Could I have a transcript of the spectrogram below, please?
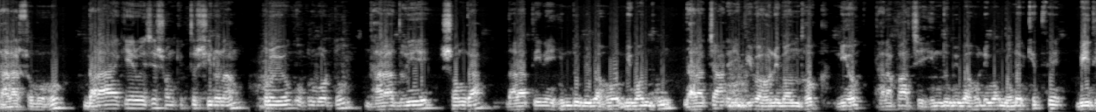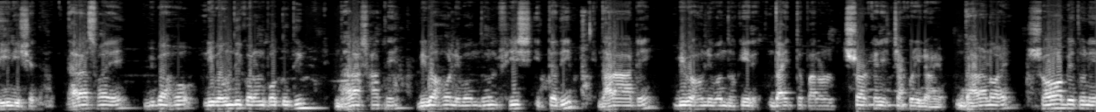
ধারাসমূহ ধারা একে রয়েছে সংক্ষিপ্ত শিরোনাম প্রয়োগ ও প্রবর্তন ধারা এ সংজ্ঞা ধারা তিনে হিন্দু বিবাহ নিবন্ধন ধারা চারে বিবাহ নিবন্ধক নিয়োগ ধারা পাঁচে হিন্দু বিবাহ নিবন্ধনের ক্ষেত্রে বিধি নিষেধ ধারা ছয়ে বিবাহ নিবন্ধীকরণ পদ্ধতি ধারা সাতে বিবাহ নিবন্ধন ফিস ইত্যাদি ধারা আটে বিবাহ নিবন্ধকের দায়িত্ব পালন সরকারি চাকরি নয় ধারা নয় সবেতনে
